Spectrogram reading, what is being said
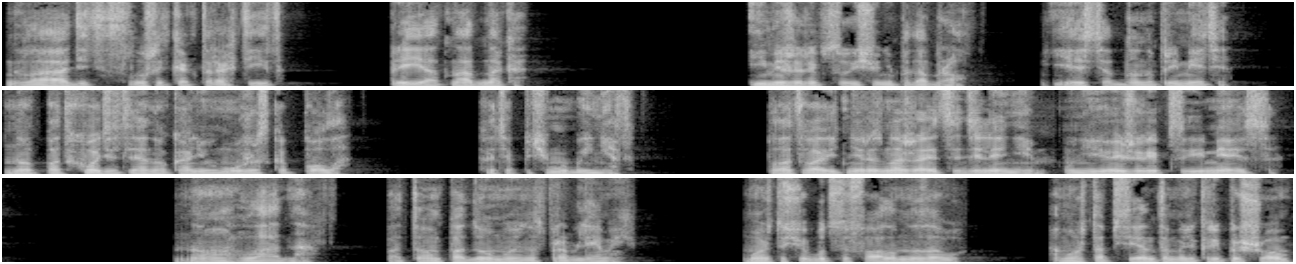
Гладить, слушать, как тарахтит. Приятно, однако. Имя жеребцу еще не подобрал. Есть одно на примете. Но подходит ли оно коню мужеско пола? Хотя почему бы и нет? Плотва ведь не размножается делением, у нее и жеребцы имеются. Но ладно, потом подумаю над проблемой. Может, еще буцефалом назову. А может, абсентом или крепышом.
